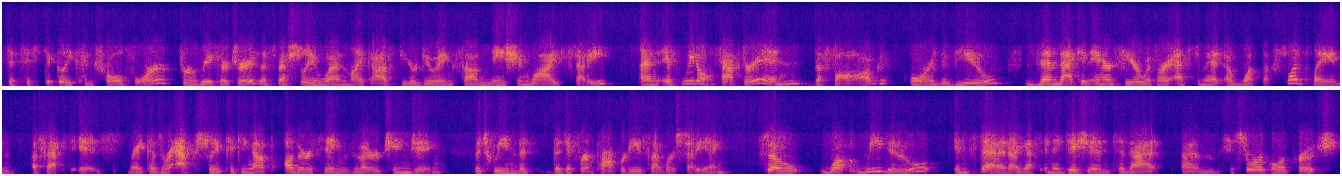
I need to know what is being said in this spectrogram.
statistically control for for researchers, especially when, like us, you're doing some nationwide study. And if we don't factor in the fog or the view, then that can interfere with our estimate of what the floodplain effect is, right? Because we're actually picking up other things that are changing between the, the different properties that we're studying. So, what we do instead, I guess, in addition to that um, historical approach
